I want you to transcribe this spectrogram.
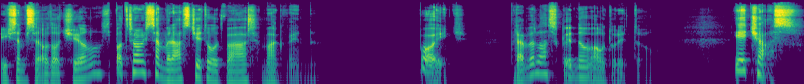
Když jsem se otočil, spatřil jsem vrázčitou tvář Magvin. Pojď, pravila s klidnou autoritou. Je čas.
